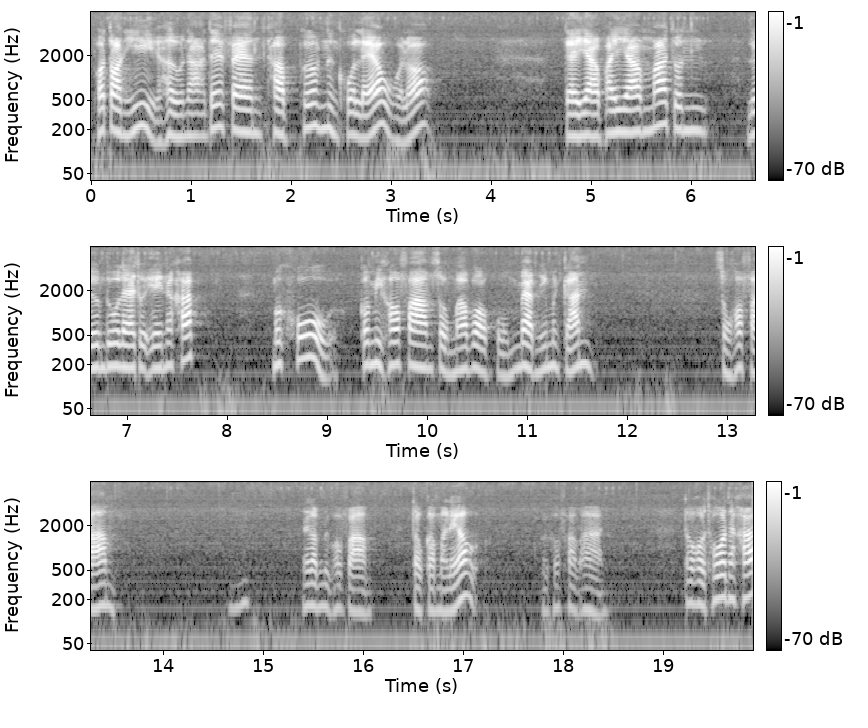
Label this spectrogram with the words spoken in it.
เพราะตอนนี้เฮอนาได้แฟนคลับเพิ่มหนึ่งคนแล้วหัวเราะแต่อย่าพยายามมากจนลืมดูแลตัวเองนะครับ เมื่อคู่ก็มีข้อความส่งมาบอกผมแบบนี้เหมือนกัน ส่งข้อความได้รับหนึ่งข้อความตอบกลับมาแล้วเปิดข้อความอ่านต้องขอโทษนะคะ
